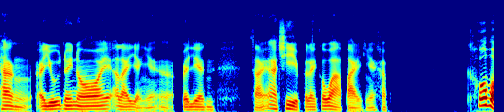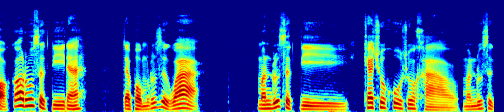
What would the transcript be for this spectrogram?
ช่างอายุน้อยๆ อะไรอย่างเงี้ยไปเรียนสายอาชีพอะไรก็ว่าไปอย่างเงี้ยครับเขาบอกก็รู้สึกดีนะ แต่ผมรู้สึกว่ามันรู้สึกดีแค่ชั่วคู่ชั่วคราว มันรู้สึก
